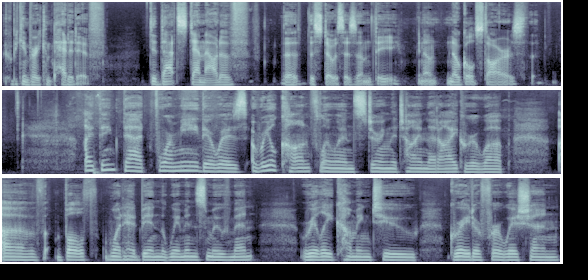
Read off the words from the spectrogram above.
who became very competitive. Did that stem out of the the stoicism, the you know no gold stars? The... I think that for me there was a real confluence during the time that I grew up of both what had been the women's movement really coming to greater fruition,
